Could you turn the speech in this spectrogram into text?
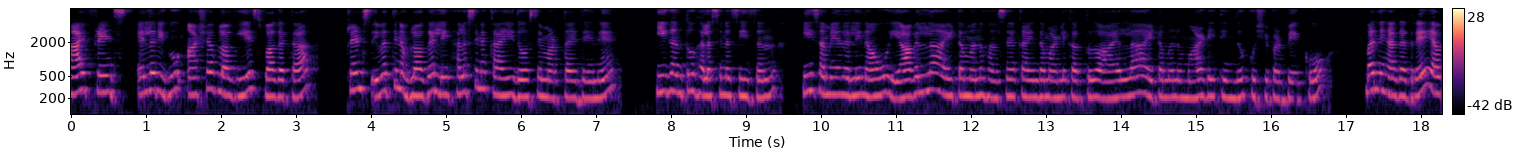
ಹಾಯ್ ಫ್ರೆಂಡ್ಸ್, ಎಲ್ಲರಿಗೂ ಆಶಾ ಬ್ಲಾಗ್ಗೆ ಸ್ವಾಗತ. ಫ್ರೆಂಡ್ಸ್, ಇವತ್ತಿನ ಬ್ಲಾಗಲ್ಲಿ ಹಲಸಿನಕಾಯಿ ದೋಸೆ ಮಾಡ್ತಾ ಇದ್ದೇನೆ. ಈಗಂತೂ ಹಲಸಿನ ಸೀಸನ್. ಈ ಸಮಯದಲ್ಲಿ ನಾವು ಯಾವೆಲ್ಲ ಐಟಮನ್ನು ಹಲಸಿನಕಾಯಿಂದ ಮಾಡ್ಲಿಕ್ಕಾಗ್ತದೋ ಆ ಎಲ್ಲ ಐಟಮನ್ನು ಮಾಡಿ ತಿಂದು ಖುಷಿ ಪಡಬೇಕು. ಬನ್ನಿ ಹಾಗಾದರೆ ಯಾವ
